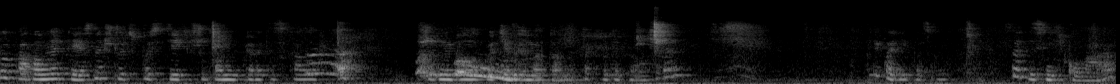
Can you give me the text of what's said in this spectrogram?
Рука вам не тисне, чуть спустіть, щоб вам не перетискало. Щоб не було потім гематоми. Так буде добре. Прикладіть, будь ласка. Затисніть кулак.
